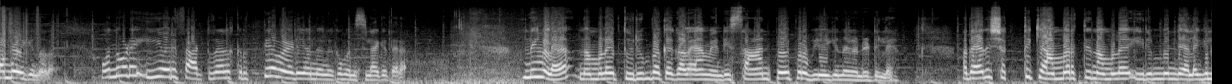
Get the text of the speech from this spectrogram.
സംഭവിക്കുന്നത്. ഒന്നുകൂടെ ഈ ഒരു ഫാക്ടറുകൾ കൃത്യമായിട്ട് ഞാൻ നിങ്ങൾക്ക് മനസ്സിലാക്കി തരാം. നിങ്ങൾ നമ്മളെ തുരുമ്പൊക്കെ കളയാൻ വേണ്ടി സാൻഡ് പേപ്പർ ഉപയോഗിക്കുന്നത് കണ്ടിട്ടില്ലേ? അതായത് ശക്തിക്ക് അമർത്തി നമ്മൾ ഇരുമ്പിന്റെ അല്ലെങ്കിൽ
